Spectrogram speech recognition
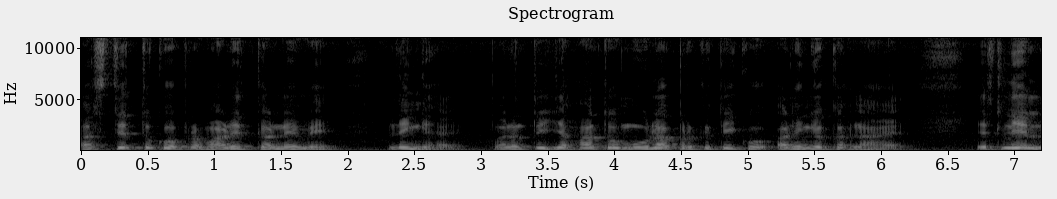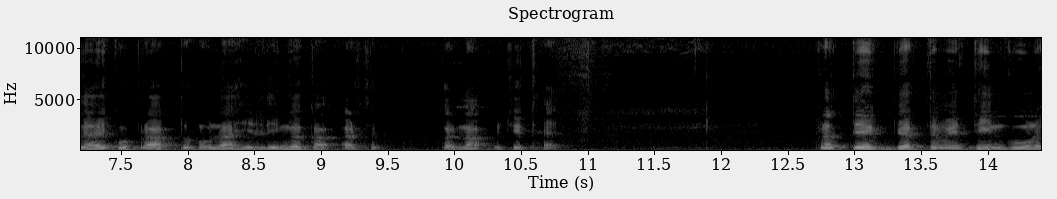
अस्तित्व को प्रमाणित करने में लिंग है, परंतु यहाँ तो मूला प्रकृति को अलिंग कहना है। इसलिए लय को प्राप्त होना ही लिंग का अर्थ करना उचित है। प्रत्येक व्यक्ति में तीन गुण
